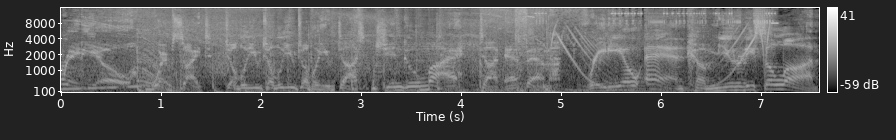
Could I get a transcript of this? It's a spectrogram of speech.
Radio. Website www.jingumai.fm. Radio and Community Salon.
